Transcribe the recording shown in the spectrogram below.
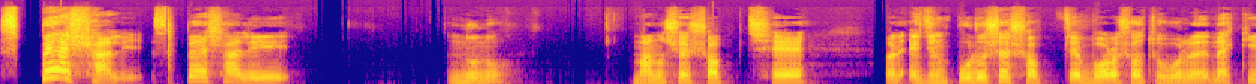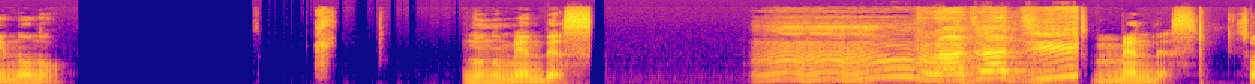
স্পেশালি স্পেশালি নুনু মানুষের সবচেয়ে মানে একজন পুরুষের সবচেয়ে বড় শত্রু বলে নাকি নুনু নুনু মেন্দেস রাজা জি মেন্দেস সো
